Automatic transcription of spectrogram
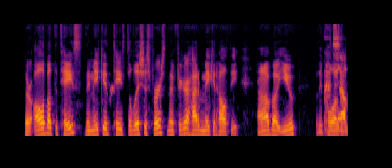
they're all about the taste. They make it taste delicious first, and then figure out how to make it healthy. I don't know about you, but they pull That it out.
